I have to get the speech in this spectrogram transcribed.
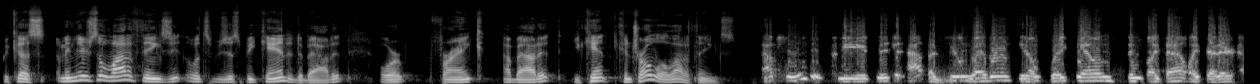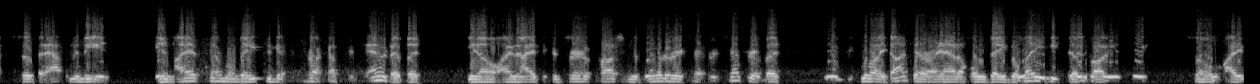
because, I mean, there's a lot of things, let's just be candid about it or frank about it. You can't control a lot of things. Absolutely. I mean, it, it happens. You know, weather, you know, breakdowns, things like that, like that episode that happened to me. And I had several days to get the truck up to Canada, but, you know, and I had the concern of crossing the border, et cetera, et cetera. But you know, before I got there, I had a whole day delay because obviously so I,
